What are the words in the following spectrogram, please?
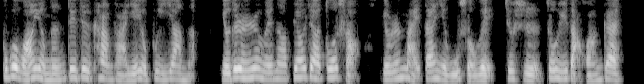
不过网友们对这个看法也有不一样的。有的人认为呢，标价多少，有人买单也无所谓，就是周瑜打黄盖，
